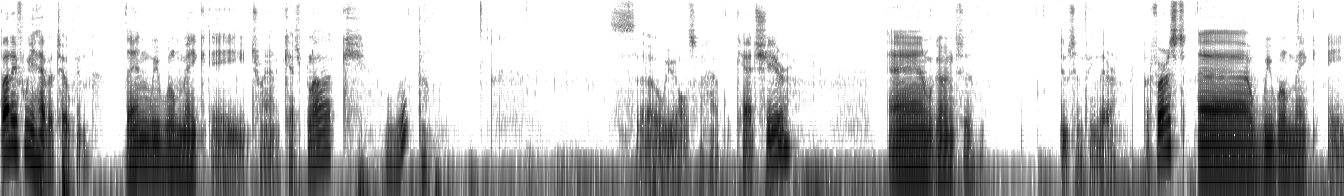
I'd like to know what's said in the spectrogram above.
but if we have a token, then we will make a try and catch block. Whoop. So we also have the catch here. And we're going to do something there. But first, uh, we will make a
